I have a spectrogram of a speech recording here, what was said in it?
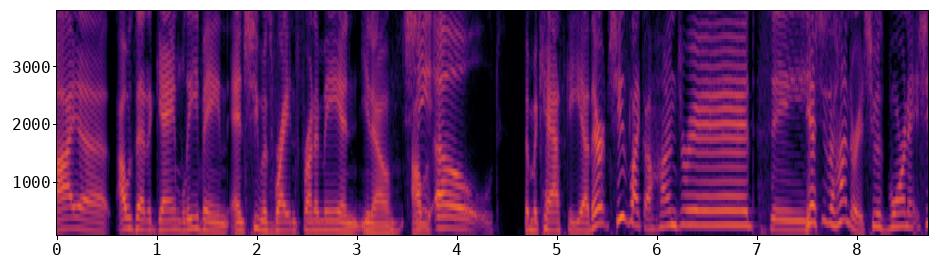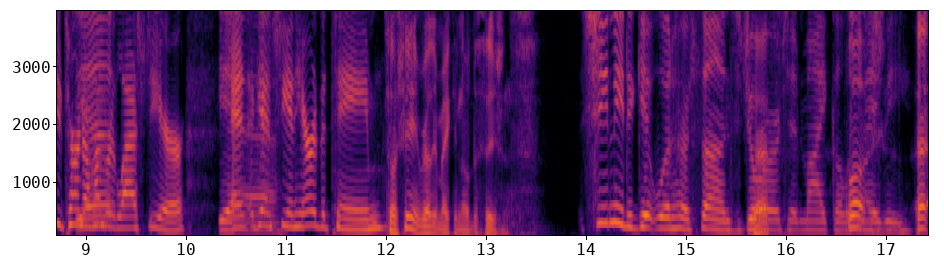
I uh I was at a game leaving, and she was right in front of me, and you know I She was, old. the McCaskey. Yeah, there she's like a hundred. See, Yeah, she's a hundred. She was born. She turned a Yeah. hundred last year. Yeah. And again, she inherited the team. So she ain't really making no decisions. She need to get with her sons, George That's- and Michael, Well, and maybe. uh,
